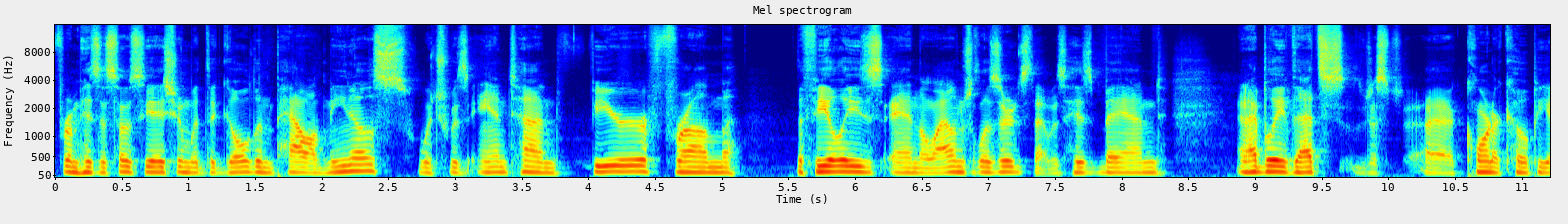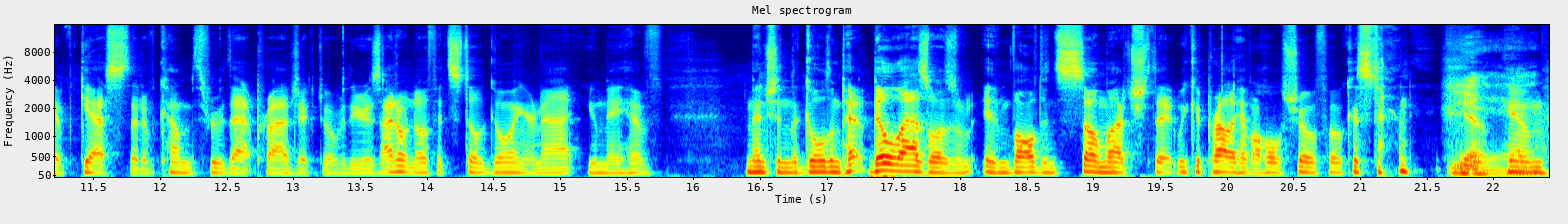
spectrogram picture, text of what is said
from his association with the Golden Palominos, which was Anton Fier from the Feelies and the Lounge Lizards. That was his band. And I believe that's just a cornucopia of guests that have come through that project over the years. I don't know if it's still going or not. You may have mentioned the Golden pa- Bill Laswell is involved in so much that we could probably have a whole show focused on Yeah. him.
